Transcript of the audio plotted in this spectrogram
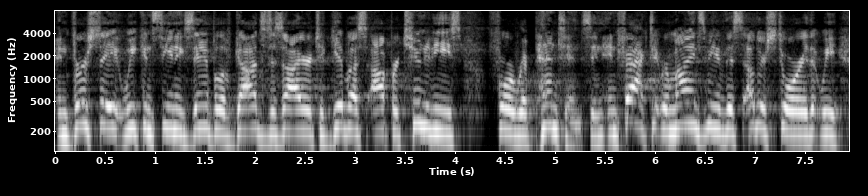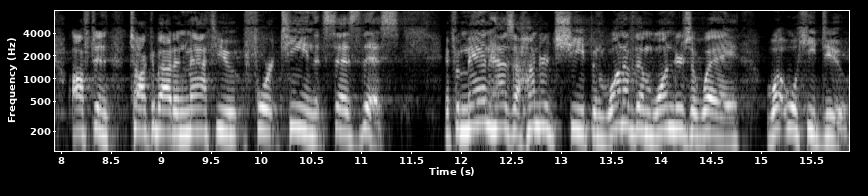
In verse 8, we can see an example of God's desire to give us opportunities for repentance. And in fact, it reminds me of this other story that we often talk about in Matthew 14 that says this. If a man has a hundred sheep and one of them wanders away, what will he do?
